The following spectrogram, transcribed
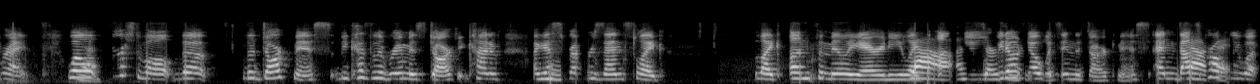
Right. Well, first of all, the the darkness, because the room is dark, it kind of I guess Mm-hmm. represents like like unfamiliarity, like Yeah, we don't know what's in the darkness. And that's Yeah, probably what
